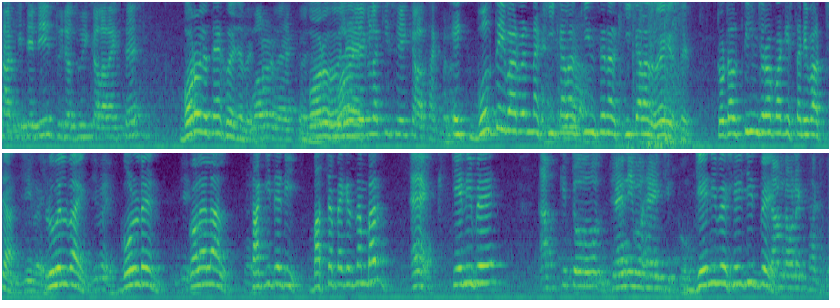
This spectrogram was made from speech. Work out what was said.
সাকি টেডি দুইটা দুই কালার আইছে। বড় হলে তো এক হয়ে যাবে। বড় হলে এক। কিছু এই কালার থাকবে না। বলতেই পারবেন না কি কালার কিনছেন আর কি কালার হয়ে গেছে। টোটাল তিন জোড়া পাকিস্তানি বাচ্চা। রুবেল ভাই গোল্ডেন জি। গলায় লাল সাকি টেডি বাচ্চা প্যাকেজ নাম্বার এক। কে নিবে? আজকে তো যে নিব হ্যাঁ জিতবো। যে নিবে সেই জিতবে। দামটা অনেক থাকবে।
